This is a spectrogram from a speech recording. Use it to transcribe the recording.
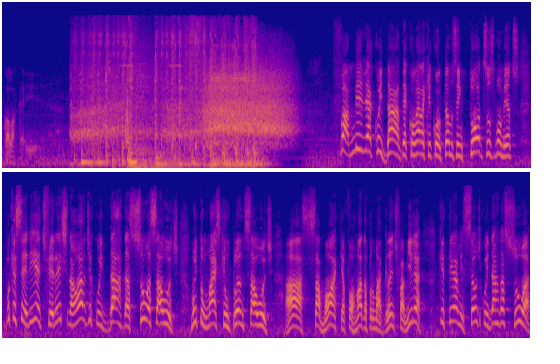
Coloca aí. Família Cuidado, é com ela que contamos em todos os momentos, porque seria diferente na hora de cuidar da sua saúde, muito mais que um plano de saúde. A SAMOC é formada por uma grande família que tem a missão de cuidar da sua,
